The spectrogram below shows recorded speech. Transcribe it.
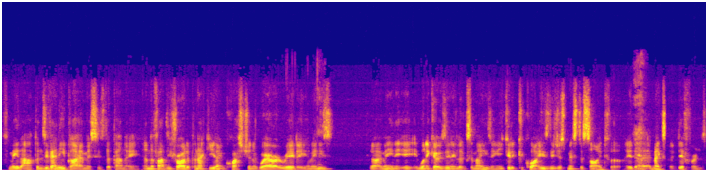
For me, that happens if any player misses the penalty. And the fact he tried a Panenka, you don't question Aguero really. I mean, he's mm. you know what I mean? It, it, when it goes in, he looks amazing. He could, could quite easily just miss a side foot. It, yeah. it, makes no difference.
